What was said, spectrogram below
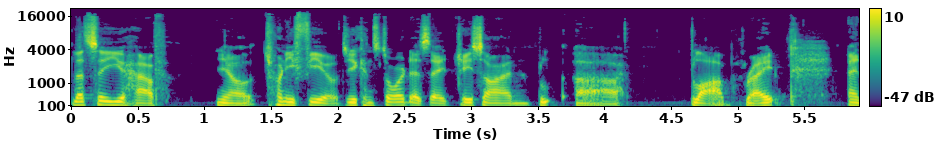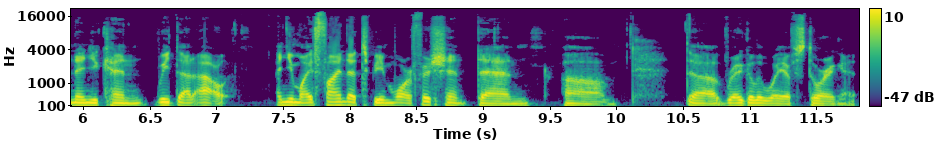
let's say you have you know 20 fields. You can store it as a JSON uh, blob, right? And then you can read that out, and you might find that to be more efficient than um, the regular way of storing it.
